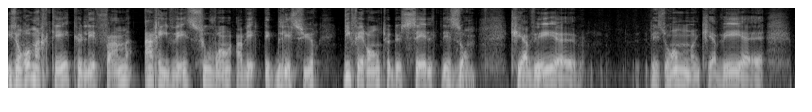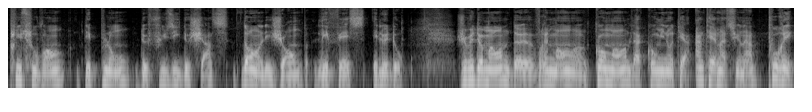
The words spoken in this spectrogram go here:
Ils ont remarqué que les femmes arrivaient souvent avec des blessures différentes de celles des hommes, qui avaient, euh, les hommes qui avaient euh, plus souvent des plombs de fusils de chasse dans les jambes, les fesses et le dos. Je me demande vraiment comment la communauté internationale pourrait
